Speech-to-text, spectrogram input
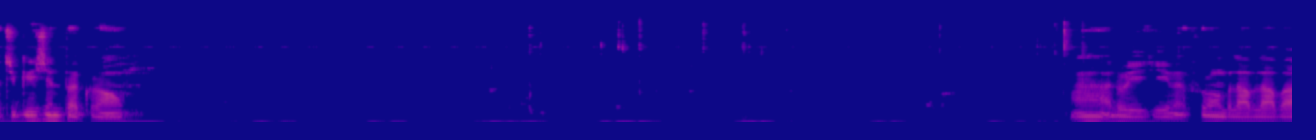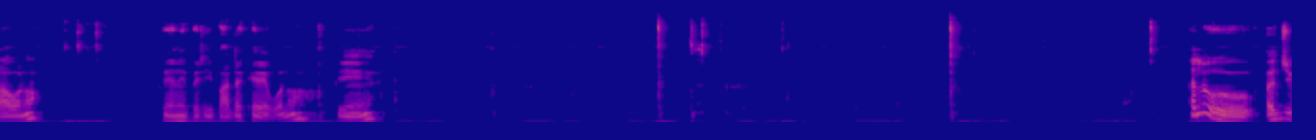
education background အာအဲ့လိုကြီး ရေးမယ် from bla bla bla ပေါ့နော်ပြန်လေးပတိပါတက်ခဲ့တယ်ပေါ့နော်ပြီးရင်အဲ့လို edu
